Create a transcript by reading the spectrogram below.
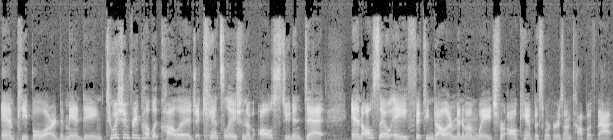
and people are demanding tuition free public college, a cancellation of all student debt, and also a $15 minimum wage for all campus workers on top of that.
